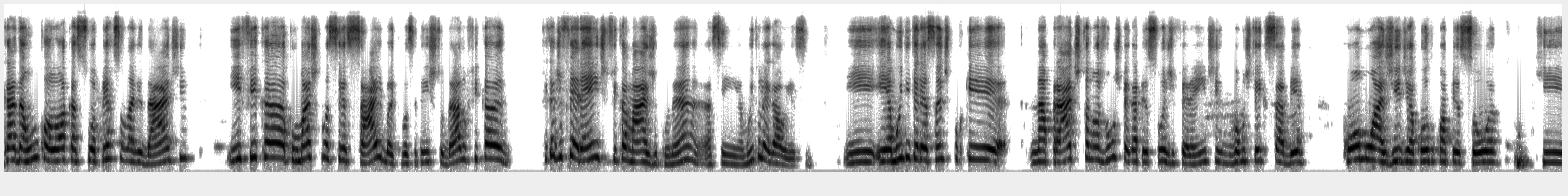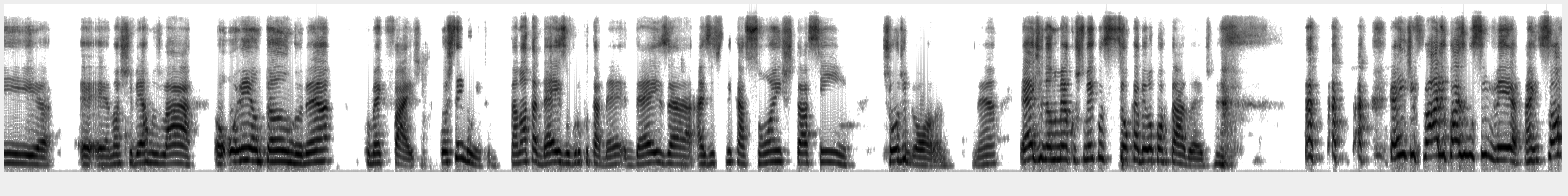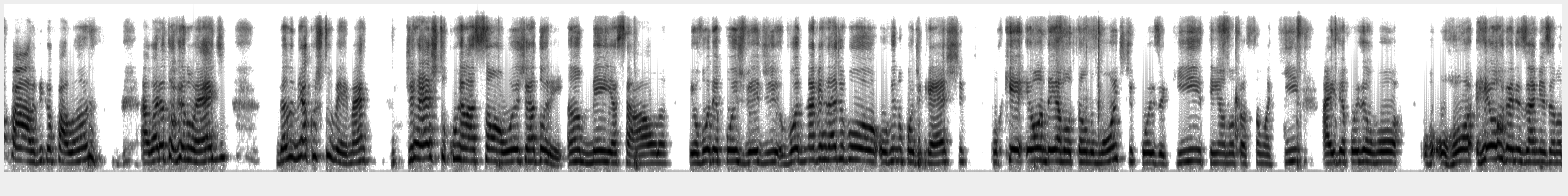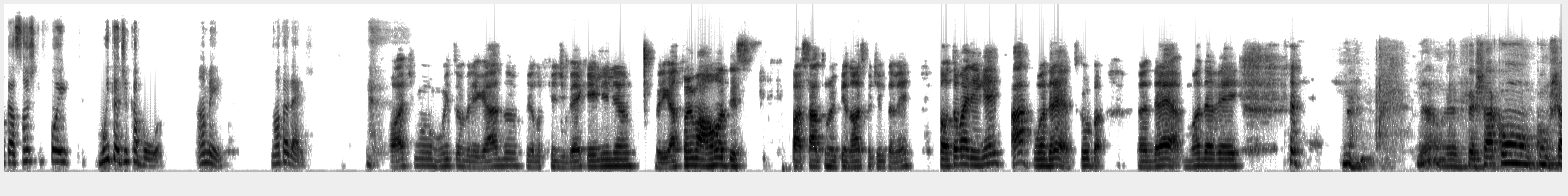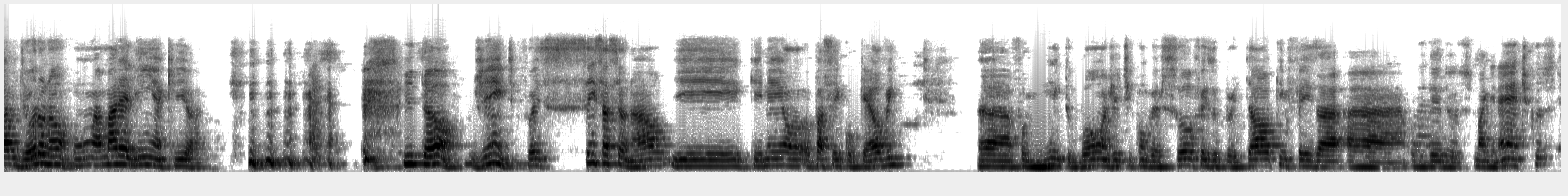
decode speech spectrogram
cada um coloca a sua personalidade e fica, por mais que você saiba, que você tenha estudado, fica, fica diferente, fica mágico, né? Assim, é muito legal isso. E, e, é muito interessante porque, na prática, nós vamos pegar pessoas diferentes, vamos ter que saber como agir de acordo com a pessoa que é, é, nós estivermos lá orientando, né? Como é que faz? Gostei muito. Tá nota 10, o grupo está 10, a, as explicações está assim, show de bola, né? Ed, eu não me acostumei com seu cabelo cortado, Ed. que a gente fala e quase não se vê. A gente só fala, fica falando. Agora eu estou vendo o Ed, dando me acostumei, mas de resto, com relação a hoje, adorei. Amei essa aula. Eu vou depois ver de. Vou, na verdade, eu vou ouvir no podcast, porque eu andei anotando um monte de coisa aqui, tem anotação aqui, aí depois eu vou reorganizar minhas anotações, que foi muita dica boa. Amei. Nota 10. Ótimo, muito obrigado pelo feedback aí, Lilian. Obrigado, foi uma honra ter passado por um hipnose contigo também. Faltou mais ninguém? Ah, o André, desculpa. André, manda ver aí. Não, é fechar com, com chave de ouro ou não, com uma amarelinha aqui, ó. Então, gente, foi sensacional e que nem eu passei com o Kelvin, Uh, foi muito bom, a gente conversou, fez o pre-talking, fez a, a, os dedos magnéticos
